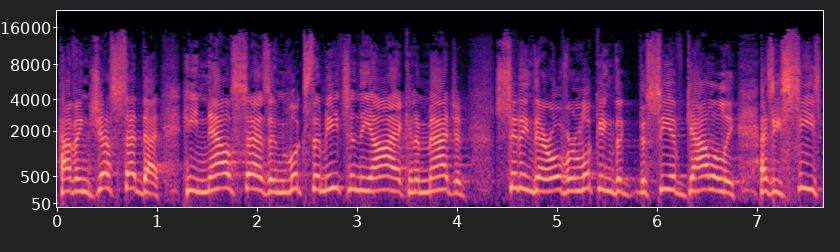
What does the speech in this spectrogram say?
Having just said that, he now says and looks them each in the eye. I can imagine sitting there overlooking the, the Sea of Galilee as he sees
